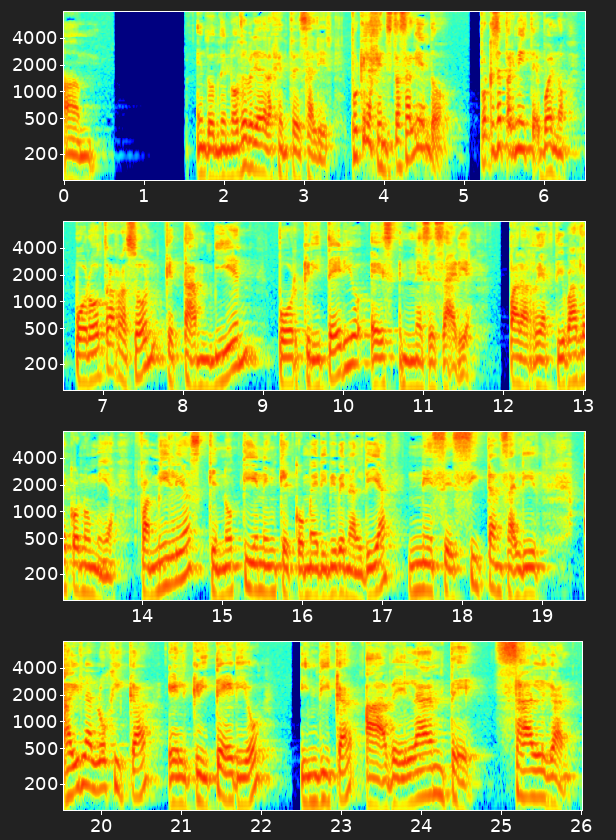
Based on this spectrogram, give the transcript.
en donde no debería de la gente salir. ¿Por qué la gente está saliendo? ¿Por qué se permite? Bueno, por otra razón que también por criterio es necesaria para reactivar la economía. Familias que no tienen que comer y viven al día necesitan salir Ahí la lógica, el criterio, indica adelante, salgan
